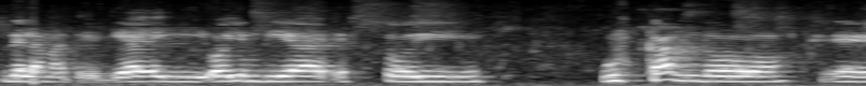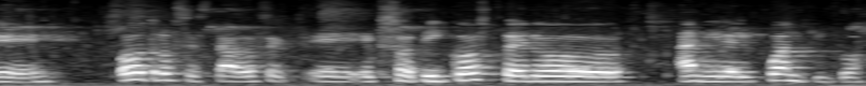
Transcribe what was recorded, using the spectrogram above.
de la materia y hoy en día estoy buscando eh, otros estados eh, exóticos, pero a nivel cuántico.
